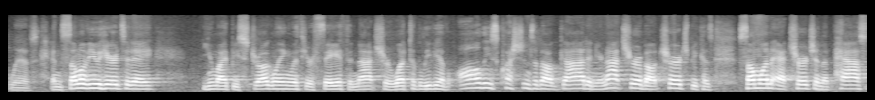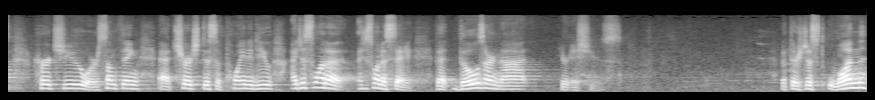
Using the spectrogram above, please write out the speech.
lives. And some of you here today, you might be struggling with your faith and not sure what to believe. You have all these questions about God, and you're not sure about church because someone at church in the past hurt you or something at church disappointed you. I just want to I just want to say that those are not your issues. That there's just one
